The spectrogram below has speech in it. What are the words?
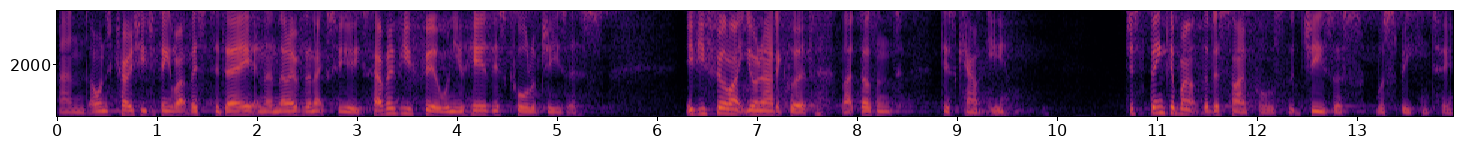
and I want to encourage you to think about this today and then over the next few weeks, however you feel when you hear this call of Jesus, if you feel like you're inadequate, that doesn't discount you. Just think about the disciples that Jesus was speaking to.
